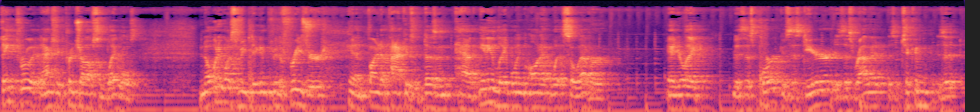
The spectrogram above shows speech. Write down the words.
Think through it and actually print off some labels. Nobody wants to be digging through the freezer and find a package that doesn't have any labeling on it whatsoever. And you're like, is this pork? Is this deer? Is this rabbit? Is it chicken? Is it,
